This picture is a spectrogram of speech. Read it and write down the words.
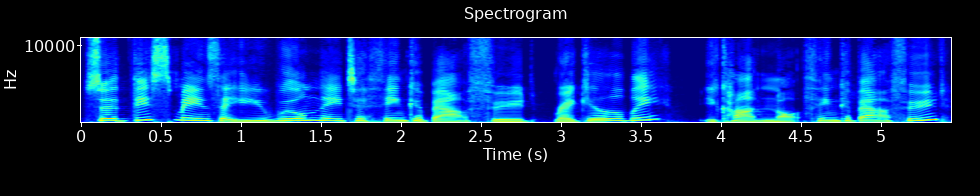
So, this means that you will need to think about food regularly. You can't not think about food.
